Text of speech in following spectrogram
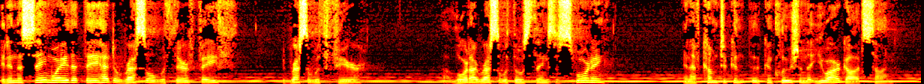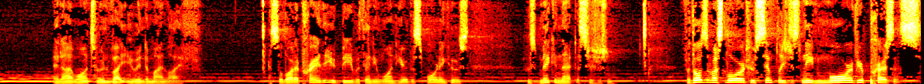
And in the same way that they had to wrestle with their faith, they wrestled with fear uh, Lord, I wrestle with those things this morning, and I've come to con- the conclusion that you are God's Son, and I want to invite you into my life. So, Lord, I pray that you'd be with anyone here this morning who's, who's making that decision. For those of us, Lord, who simply just need more of your presence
